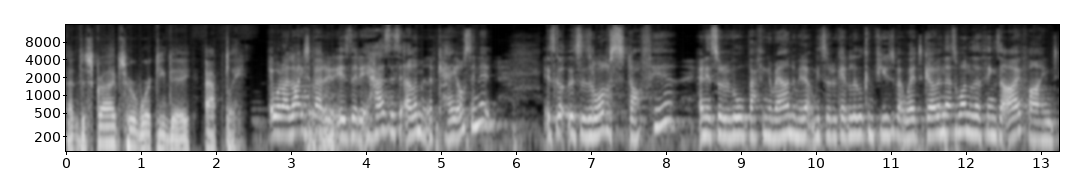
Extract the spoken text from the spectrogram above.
and describes her working day aptly. What I liked about it is that it has this element of chaos in it. It's got this, there's a lot of stuff here and it's sort of all baffing around and we don't, we sort of get a little confused about where to go. And that's one of the things that I find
